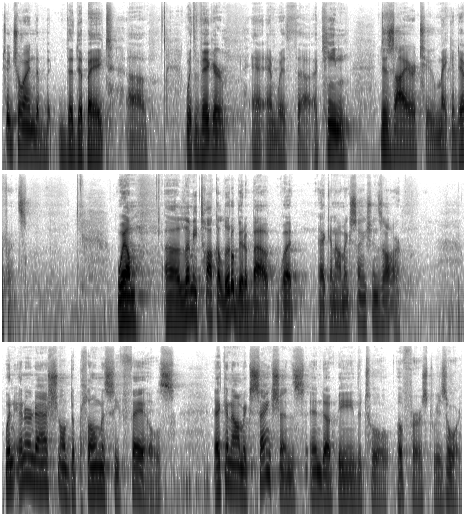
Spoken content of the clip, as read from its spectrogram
to join the, the debate uh, with vigor and, and with uh, a keen desire to make a difference. Well, uh, let me talk a little bit about what economic sanctions are. When international diplomacy fails, economic sanctions end up being the tool of first resort.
